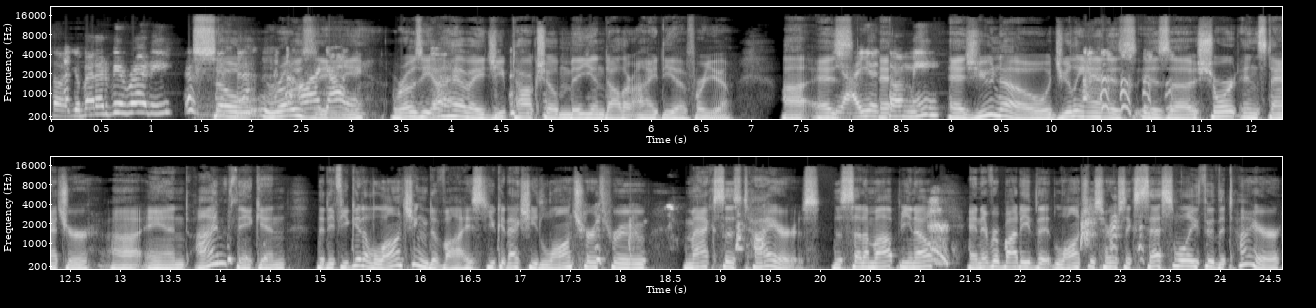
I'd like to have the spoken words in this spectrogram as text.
so you better be ready. So, I got Rosie, Rosie, I have a Jeep Talk Show million dollar idea for you. Uh, as yeah, you a- me. as you know, Julianne is is uh, short in stature, uh, and I'm thinking that if you get a launching device, you could actually launch her through Maxxis tires to set them up, you know, and everybody that launches her successfully through the tire,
